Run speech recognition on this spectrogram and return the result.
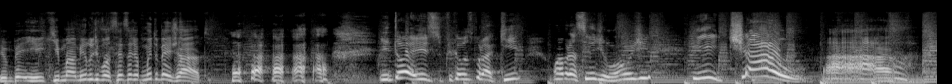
E, que o mamilo de vocês seja muito beijado. então é isso, ficamos por aqui. Um abracinho de longe e tchau! Ah!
